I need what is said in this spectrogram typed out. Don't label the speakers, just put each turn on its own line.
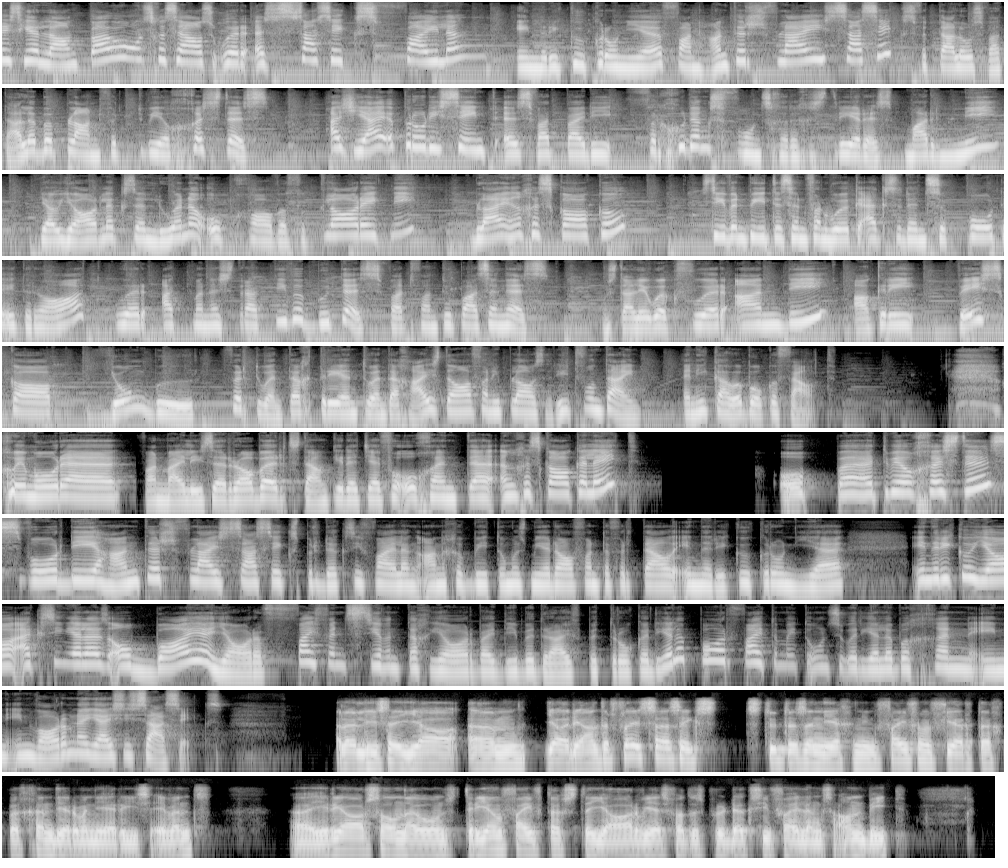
RC Landbou. Ons gesels oor 'n Sussex veiling. Enrico Cronje van Huntersvlei Sussex vertel ons wat hulle beplan vir 2 Augustus. As jy 'n produsent is wat by die vergoedingsfonds geregistreer is, maar nie jou jaarlikse loone opgawe verklaar het nie, bly ingeskakel. Steven Peterson van Work Accident Support het raad oor administratiewe boetes wat van toepassing is. Ons stel jou ook voor aan die Agri Weskaap Jongboer vir 2023. Hy's daar van die plaas Rietfontein in die Koue Bokkeveld. Goeiemôre van my Lise Roberts. Dankie dat jy ver oggend uh, ingeskakel het. Op uh, eh, 2 Augustus word die Hunters Vleis Sussex produksieveiling aangebied om ons meer daarvan te vertel Enrico Cronje. Enrico, ja, ek sien julle is al baie jare, 75 jaar by die bedryf betrokke. Deel 'n paar feite met ons oor julle begin en en waarom nou juist die Sussex?
Hallo Lise, ja, ehm um, ja, die Hunters Vleis Sussex stoet is in 1945 begin deur meneer Rees Evans. Uh hierdie jaar sal nou ons 53ste jaar wees wat ons produksieveilings aanbied.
